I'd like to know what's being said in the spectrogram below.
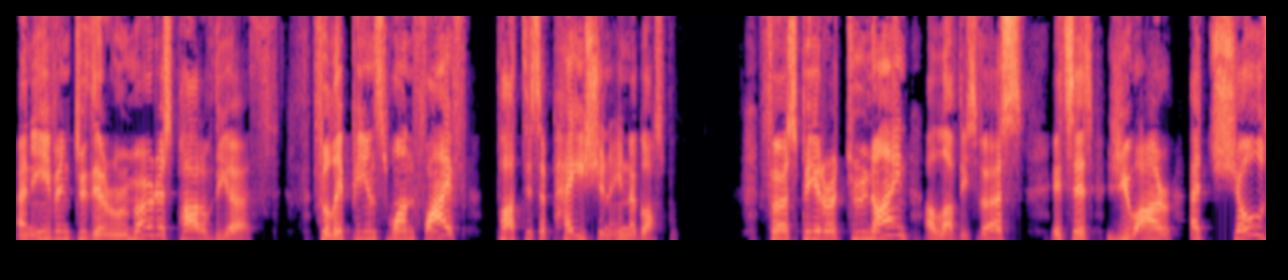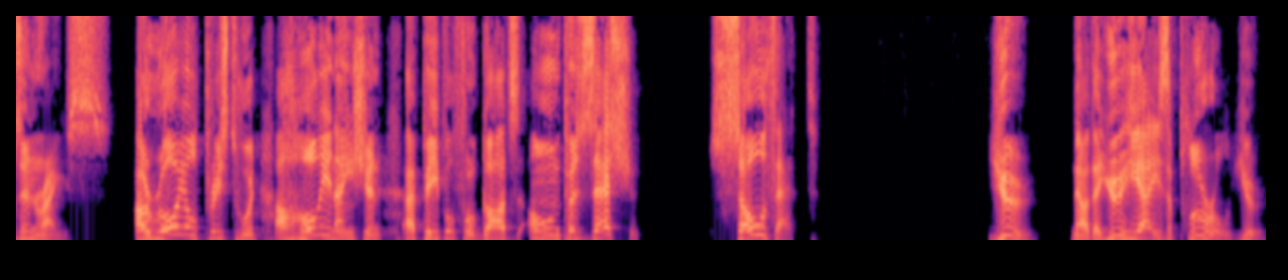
and even to the remotest part of the earth. Philippians 1, 5, participation in the gospel. First Peter 2 9, I love this verse. It says, you are a chosen race, a royal priesthood, a holy nation, a people for God's own possession, so that you, now the you here is a plural you.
